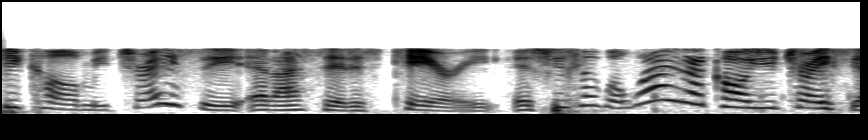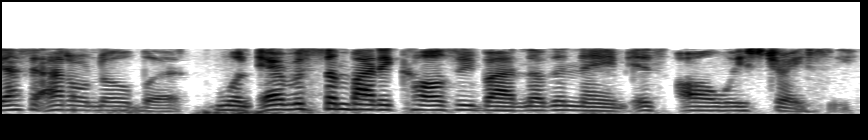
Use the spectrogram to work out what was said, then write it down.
she called me Tracy, and I said it's Terry. And she's like, "Well, why did I call you Tracy?" I said, "I don't know, but whenever somebody calls me by another name, it's always Tracy."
